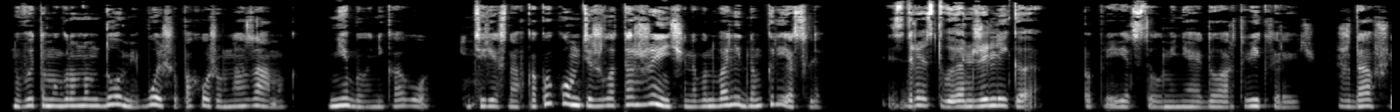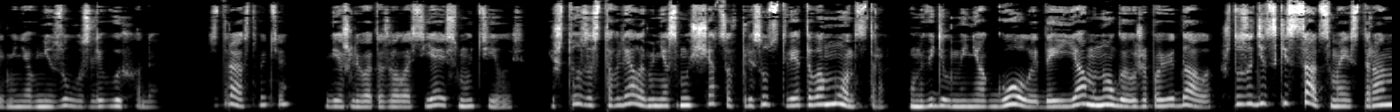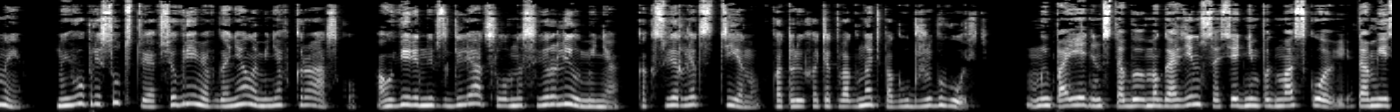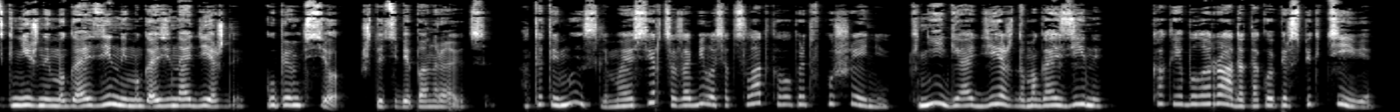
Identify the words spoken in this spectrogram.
Но в этом огромном доме, больше похожем на замок, не было никого. Интересно, а в какой комнате жила та женщина в инвалидном кресле? «Здравствуй, Анжелика!» — поприветствовал меня Эдуард Викторович, ждавший меня внизу возле выхода. «Здравствуйте!» — вежливо отозвалась я и смутилась. И что заставляло меня смущаться в присутствии этого монстра? Он видел меня голой, да и я многое уже повидала. Что за детский сад с моей стороны? Но его присутствие все время вгоняло меня в краску, а уверенный взгляд словно сверлил меня, как сверлят стену, в которую хотят вогнать поглубже гвоздь. «Мы поедем с тобой в магазин в соседнем Подмосковье. Там есть книжный магазин и магазин одежды. Купим все, что тебе понравится». От этой мысли мое сердце забилось от сладкого предвкушения. Книги, одежда, магазины. Как я была рада такой перспективе.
